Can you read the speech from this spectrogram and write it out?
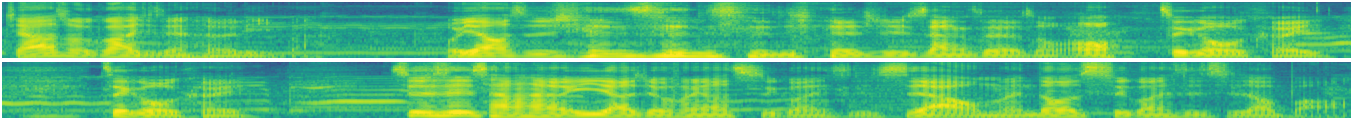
夹手挂急诊合理吧？我要是先是直接去上厕所哦，这个我可以，这个我可以。是不是常常有医疗纠纷要吃官司？是啊，我们都吃官司吃到饱。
